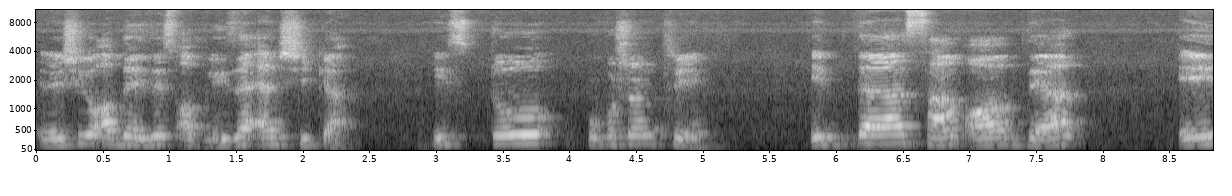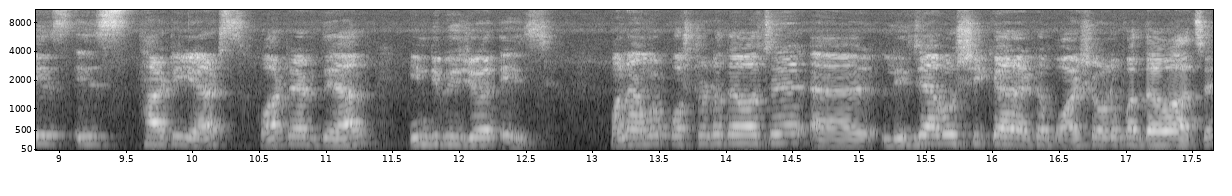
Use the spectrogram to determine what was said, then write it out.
ratio of the ages of Lisa and Shika is to proportion 3. If the sum of their age is 30 years, what are their individual age? মানে আমার প্রশ্নটা দেওয়া আছে লিজা এবং শিকার একটা বয়সের অনুপাত দেওয়া আছে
